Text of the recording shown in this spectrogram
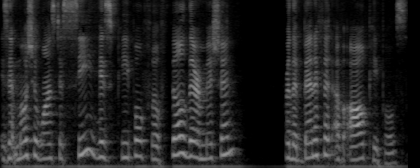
is that Moshe wants to see his people fulfill their mission for the benefit of all peoples,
